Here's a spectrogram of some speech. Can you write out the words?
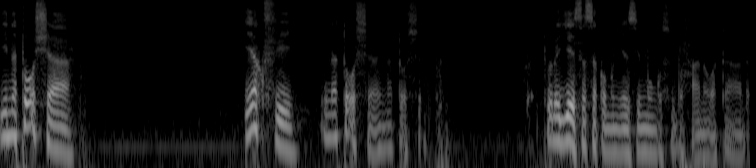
inatosha. Yakfi inatosha inatosha. Turejee sasa kwa mwenyezi mungu subhanahu wataala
